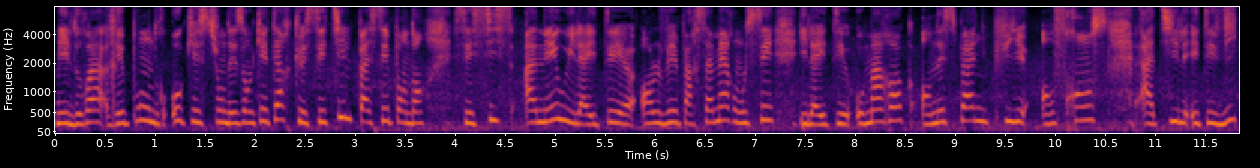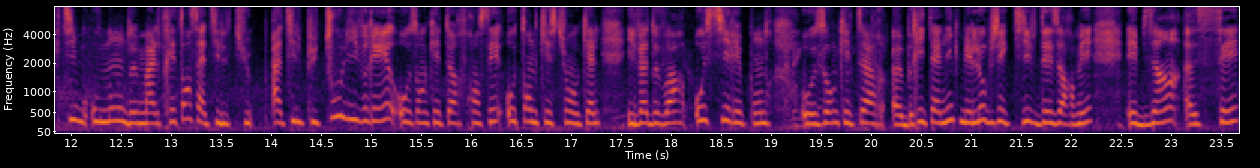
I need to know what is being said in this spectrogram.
Mais il devra répondre aux questions des enquêteurs. Que s'est-il passé pendant ces six années où il a été enlevé par sa mère. On le sait, il a été au Maroc, en Espagne, puis en France. A-t-il été victime ou non de maltraitance? A-t-il pu tout livrer aux enquêteurs français? Autant de questions auxquelles il va devoir aussi répondre aux enquêteurs euh, britanniques. Mais l'objectif désormais, eh bien, euh, c'est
